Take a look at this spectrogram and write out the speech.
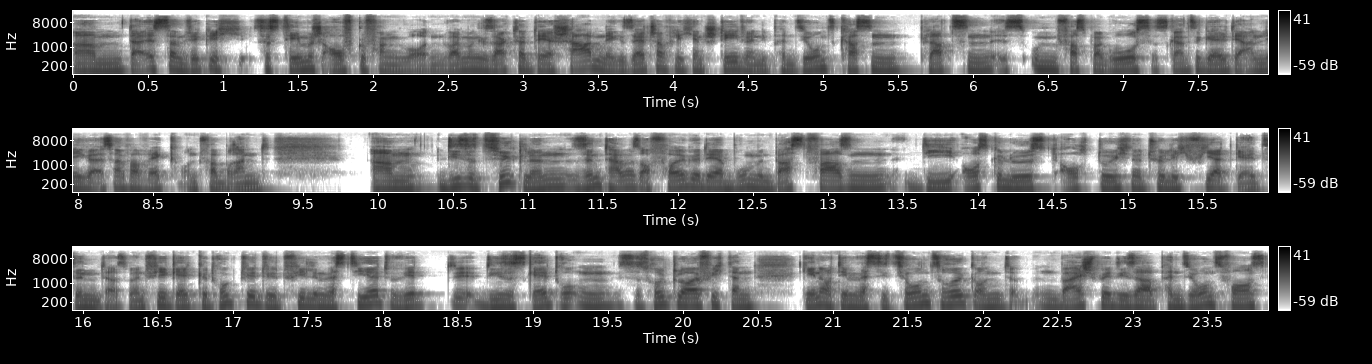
Ähm, da ist dann wirklich systemisch aufgefangen worden, weil man gesagt hat, der Schaden, der gesellschaftlich entsteht, wenn die Pensionskassen platzen, ist unfassbar groß. Das ganze Geld der Anleger ist einfach weg und verbrannt. Ähm, diese Zyklen sind teilweise auch Folge der Boom-and-Bust-Phasen, die ausgelöst auch durch natürlich Fiat-Geld sind. Also wenn viel Geld gedruckt wird, wird viel investiert, wird dieses Gelddrucken, ist es rückläufig, dann gehen auch die Investitionen zurück. Und ein Beispiel dieser Pensionsfonds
